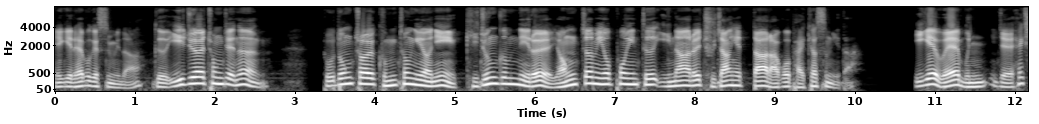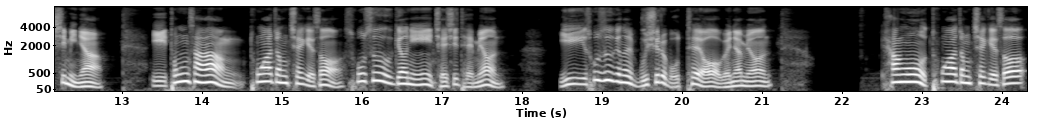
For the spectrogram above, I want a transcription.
얘기를 해보겠습니다. 그 이주열 총재는 조동철 금통위원이 기준금리를 0.25포인트 인하를 주장했다라고 밝혔습니다. 이게 왜 문, 이제 핵심이냐? 이 통상 통화 정책에서 소수 의견이 제시되면 이 소수 의견을 무시를 못 해요. 왜냐면 향후 통화 정책에서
